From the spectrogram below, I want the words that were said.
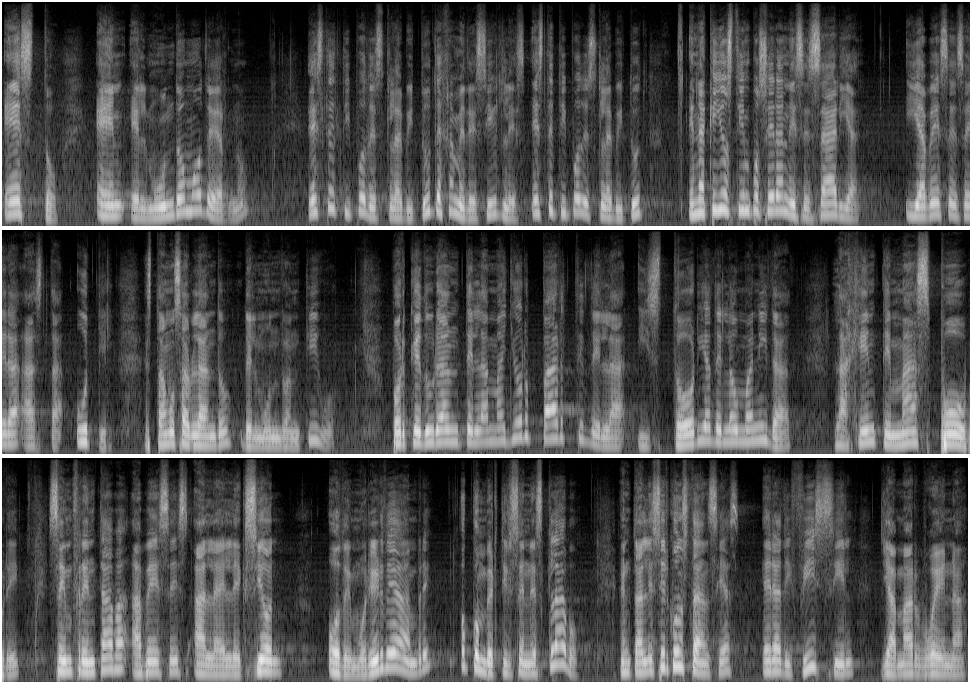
esto en el mundo moderno, este tipo de esclavitud, déjame decirles, este tipo de esclavitud en aquellos tiempos era necesaria y a veces era hasta útil. Estamos hablando del mundo antiguo, porque durante la mayor parte de la historia de la humanidad, la gente más pobre se enfrentaba a veces a la elección o de morir de hambre o convertirse en esclavo. En tales circunstancias era difícil llamar buena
